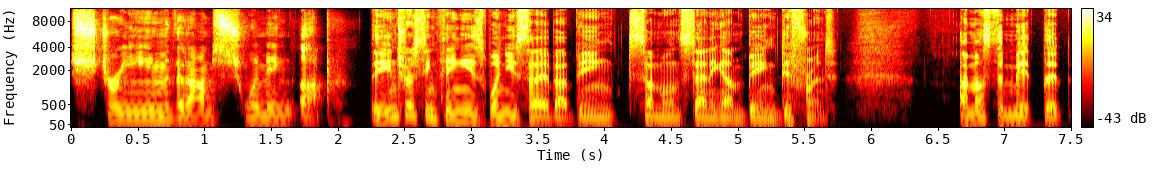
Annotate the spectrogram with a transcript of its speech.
stream that I'm swimming up. The interesting thing is when you say about being someone standing up and being different. I must admit that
